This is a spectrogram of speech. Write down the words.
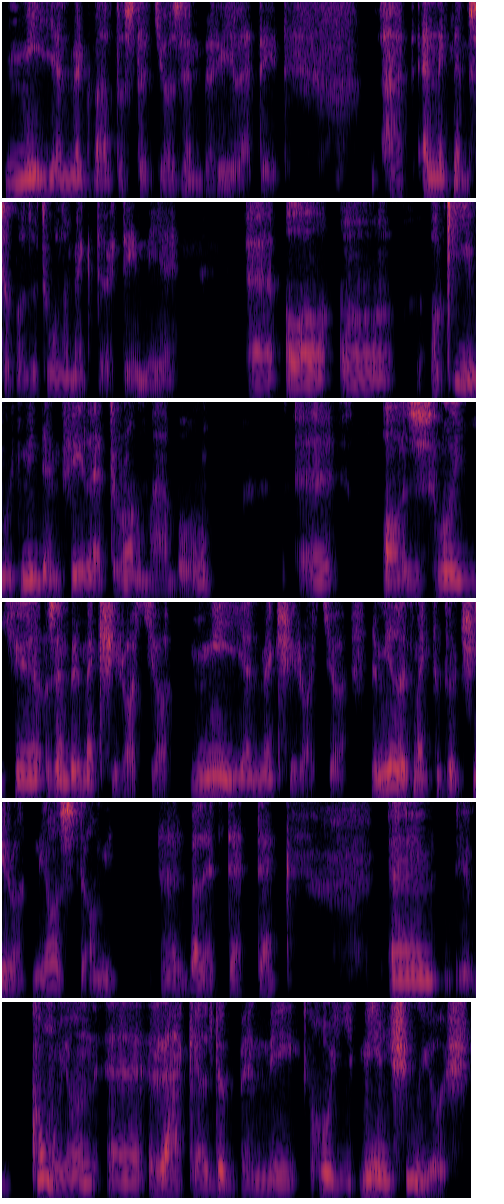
mélyen megváltoztatja az ember életét. Hát ennek nem szabadott volna megtörténnie. A, a, a kiút mindenféle traumából az, hogy az ember megsiratja, mélyen megsiratja. De mielőtt meg tudod siratni azt, amit veled tettek, komolyan rá kell döbbenni, hogy milyen súlyos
